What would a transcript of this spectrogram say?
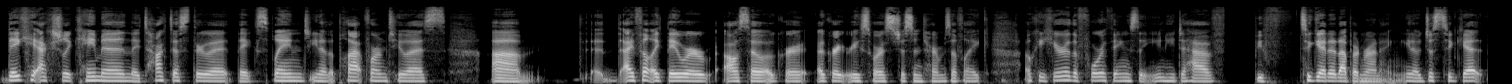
they actually came in, they talked us through it. They explained, you know, the platform to us. Um, I felt like they were also a great, a great resource just in terms of like, okay, here are the four things that you need to have bef- to get it up and running, you know, just to get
